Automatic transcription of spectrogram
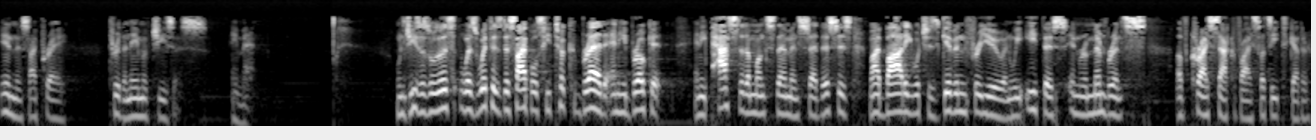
in this, I pray, through the name of Jesus. Amen. When Jesus was with his disciples, he took bread and he broke it and he passed it amongst them and said, This is my body which is given for you. And we eat this in remembrance of Christ's sacrifice. Let's eat together.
